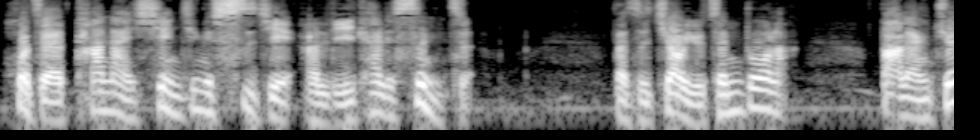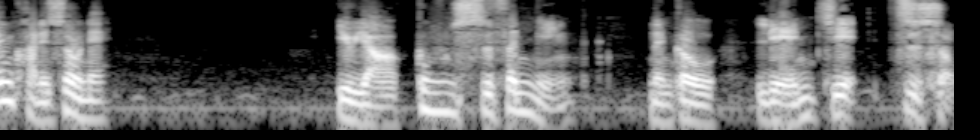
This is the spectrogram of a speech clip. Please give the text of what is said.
或者贪爱现今的世界而离开了圣者。但是教友增多了。大量捐款的时候呢，又要公私分明，能够廉洁自守。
